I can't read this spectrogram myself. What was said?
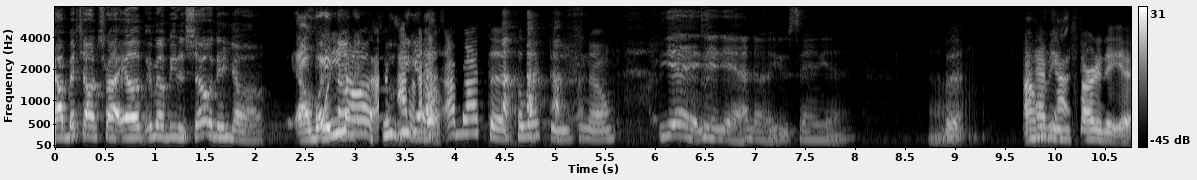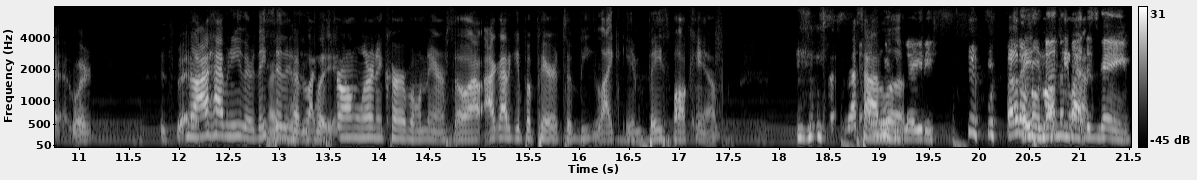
I bet y'all try um, MLB the Show, then y'all. I'm waiting well, you know, I, I, I, bought the collectors, you know. Yeah, yeah, yeah. I know you were saying yeah. Um, but I haven't got, even started it yet. Like it's bad. No, I haven't either. They said there's like a strong it. learning curve on there, so I, I got to get prepared to be like in baseball camp. That's how I look, lady. I don't baseball know nothing camp. about this game,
